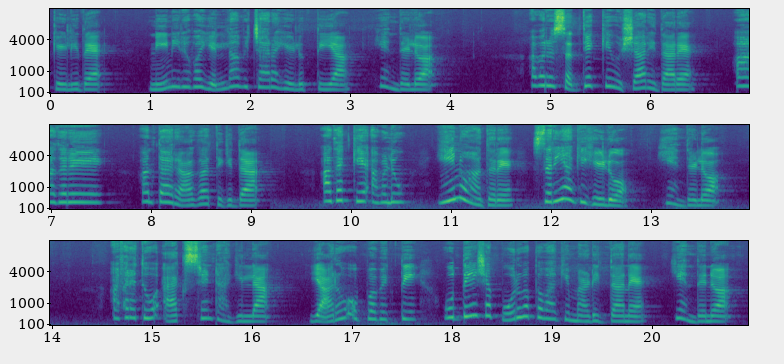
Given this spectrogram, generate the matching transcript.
ಕೇಳಿದೆ. ನೀನಿರುವ ಎಲ್ಲ ವಿಚಾರ ಹೇಳುತ್ತೀಯಾ, ಎಂದಳು. ಅವರು ಸದ್ಯಕ್ಕೆ ಹುಷಾರಿದ್ದಾರೆ. ಆದರೆ ಅಂತ ರಾಗ ತೆಗೆದ. ಅದಕ್ಕೆ ಅವಳು, ಏನು ಆದರೆ? ಸರಿಯಾಗಿ ಹೇಳು ಎಂದಳು. ಅವರದು ಆಕ್ಸಿಡೆಂಟ್ ಆಗಿಲ್ಲ. ಯಾರೋ ಒಬ್ಬ ವ್ಯಕ್ತಿ ಉದ್ದೇಶಪೂರ್ವಕವಾಗಿ ಮಾಡಿದ್ದಾನೆ ಎಂದೆನು.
